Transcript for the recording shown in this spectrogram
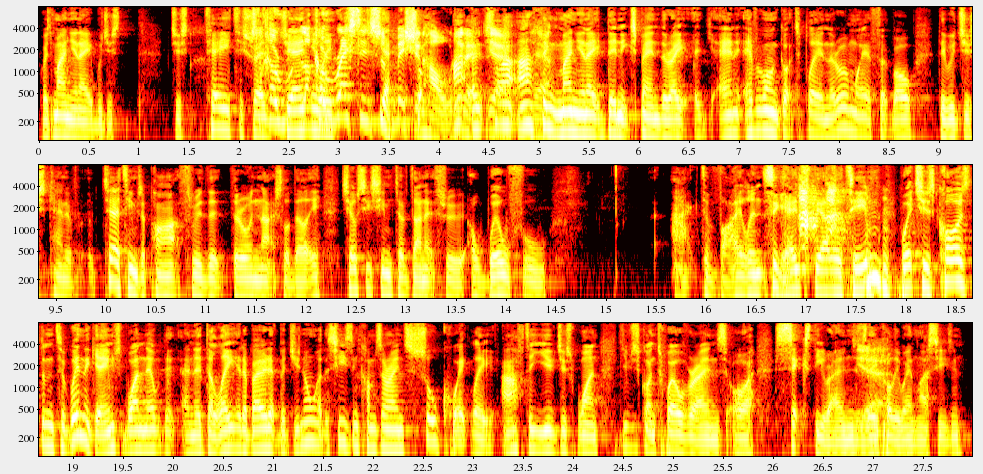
Whereas Man United would just. Just tear you to shreds. like a- like a wrestling submission hold, I, isn't it? so Yeah, I, I yeah. think Man United didn't expend the right, and everyone got to play in their own way of football. They would just kind of tear teams apart through the, their own natural ability. Chelsea seemed to have done it through a willful act of violence against the other team, which has caused them to win the games, one 0 and they're delighted about it. But you know what? The season comes around so quickly after you've just won. You've just gone twelve rounds or sixty rounds, as they probably went last season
